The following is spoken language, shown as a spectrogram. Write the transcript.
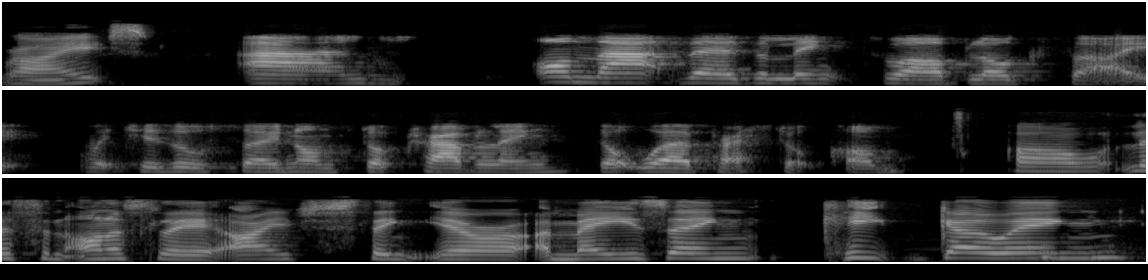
Right. and on that there's a link to our blog site, which is also nonstoptraveling.wordpress.com. Oh, listen, honestly, I just think you're amazing. Keep going.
